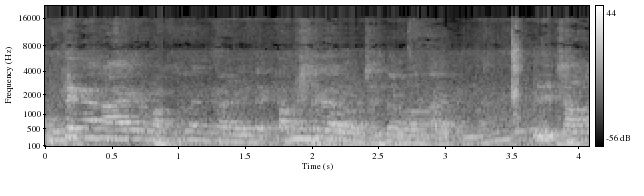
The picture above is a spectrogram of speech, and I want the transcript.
ముఖ్యంగా నాయకుడు పర్సనల్ అయితే కమిషనర్ గారు వచ్చిన తర్వాత ఇది చాలా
